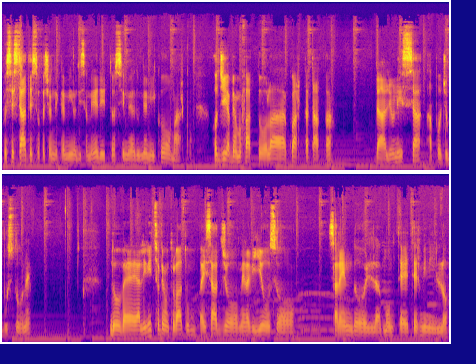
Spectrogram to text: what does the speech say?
Quest'estate sto facendo il cammino di San Benedetto assieme ad un mio amico Marco. Oggi abbiamo fatto la quarta tappa da Leonessa a Poggio Bustone, dove all'inizio abbiamo trovato un paesaggio meraviglioso salendo il monte Terminillo,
